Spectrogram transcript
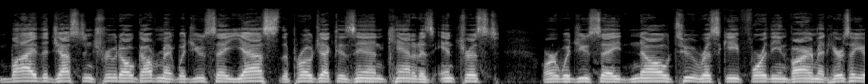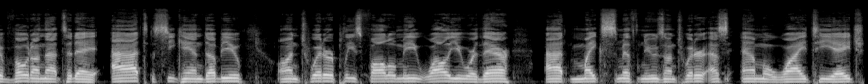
by the Justin Trudeau government? Would you say yes, the project is in Canada's interest? Or would you say no, too risky for the environment? Here's how you vote on that today at CKNW on Twitter. Please follow me while you are there at Mike Smyth News on Twitter, S M Y T H.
